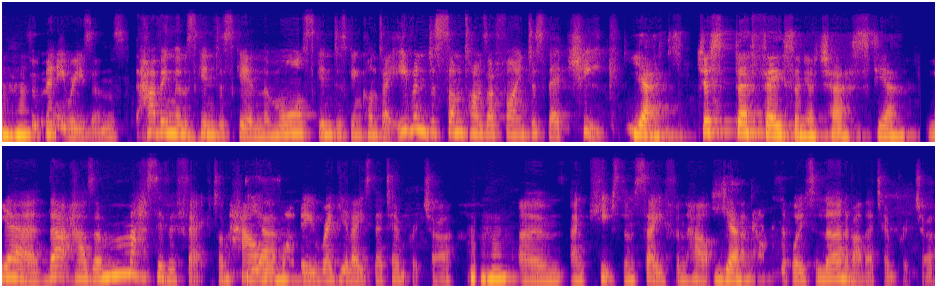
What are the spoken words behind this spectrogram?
Mm-hmm. for many reasons having them skin to skin the more skin to skin contact even just sometimes i find just their cheek Yeah, just their face on your chest. Yeah. yeah that has a massive effect on how Yeah. the body regulates their temperature Mm-hmm. um, and keeps them safe and how Yeah. and helps the body to learn about their temperature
